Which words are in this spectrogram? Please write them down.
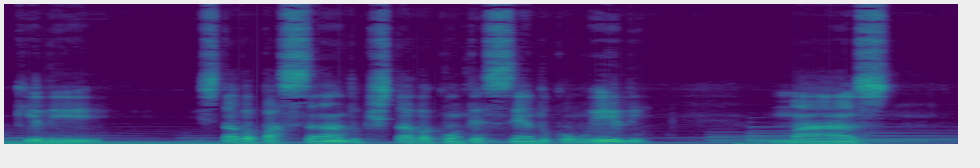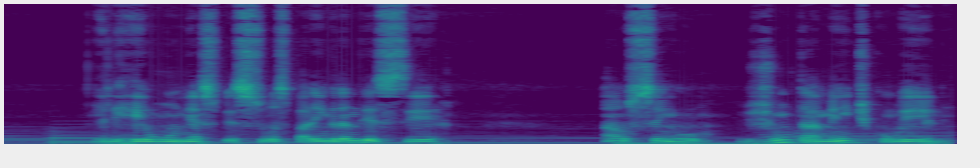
o que ele estava passando, o que estava acontecendo com ele, mas ele reúne as pessoas para engrandecer ao Senhor, juntamente com ele,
